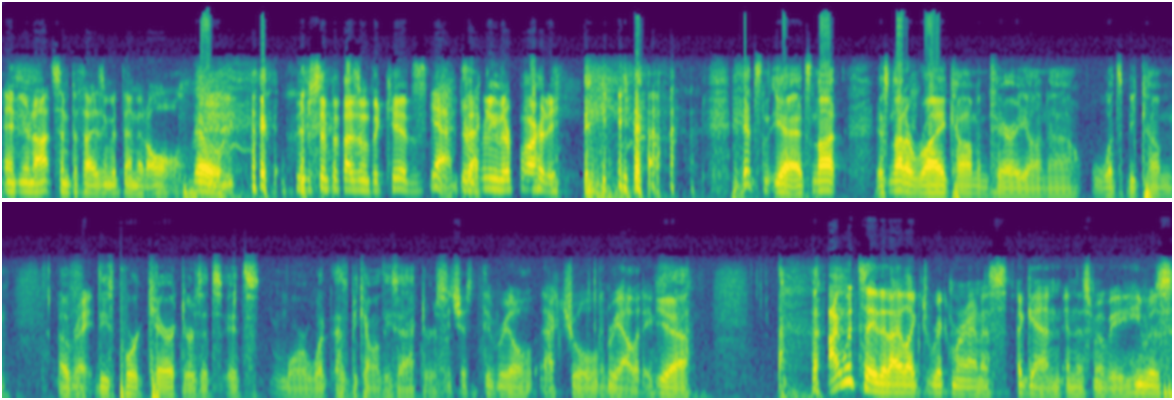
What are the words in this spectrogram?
and you're not sympathizing with them at all. no, You're sympathizing with the kids. Yeah, You're exactly. ruining their party. yeah. It's yeah, it's not it's not a wry commentary on uh, what's become of Right. these poor characters. It's it's more what has become of these actors. It's just the real, actual reality. Yeah. I would say that I liked Rick Moranis again in this movie. He was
